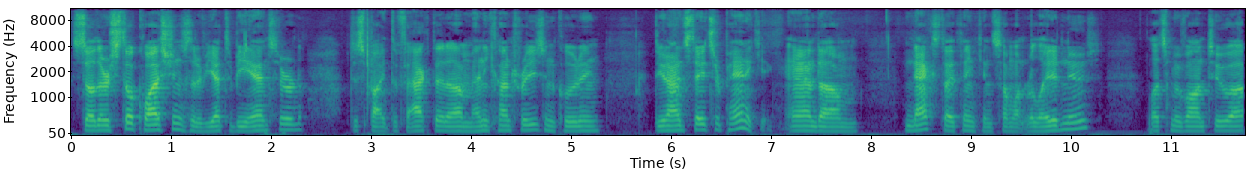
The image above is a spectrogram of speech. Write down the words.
So there's still questions that have yet to be answered, despite the fact that uh, many countries, including the United States, are panicking. And um, next, I think, in somewhat related news, let's move on to uh,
